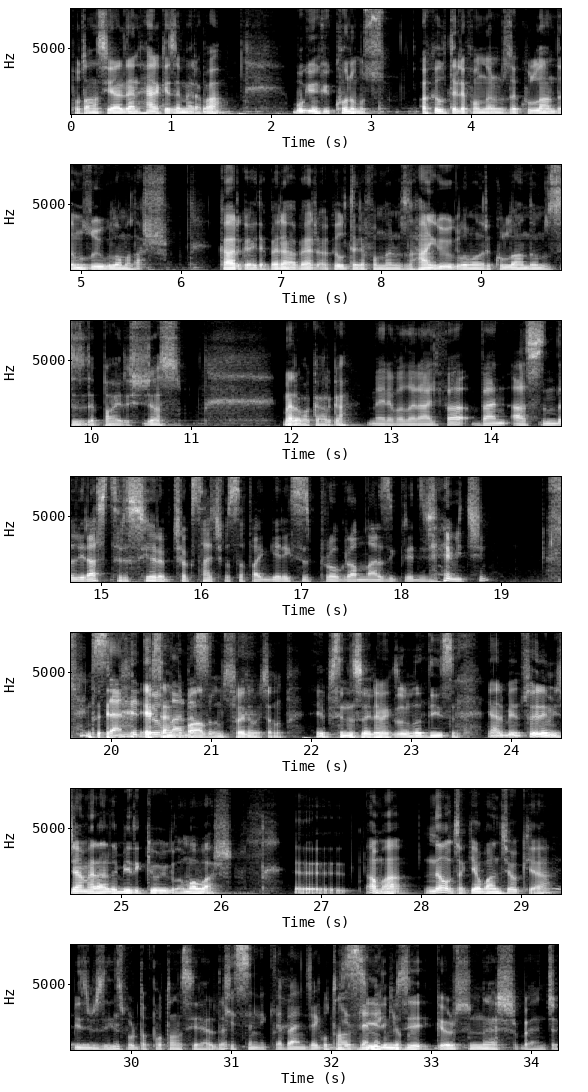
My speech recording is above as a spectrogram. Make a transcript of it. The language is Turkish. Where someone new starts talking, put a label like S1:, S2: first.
S1: Potansiyelden herkese merhaba. Bugünkü konumuz akıllı telefonlarımızda kullandığımız uygulamalar. Karga ile beraber akıllı telefonlarımızda hangi uygulamaları kullandığımızı sizle paylaşacağız. Merhaba Karga.
S2: Merhabalar Alfa. Ben aslında biraz tırsıyorum. Çok saçma sapan gereksiz programlar zikredeceğim için.
S1: Sen de durumlar e nasıl? söyleme canım. Hepsini söylemek zorunda değilsin. Yani benim söylemeyeceğim herhalde bir iki uygulama var. Ee, ama ne olacak yabancı yok ya. Biz bizeyiz burada potansiyelde.
S2: Kesinlikle bence
S1: Potansiyelimizi görsünler bence.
